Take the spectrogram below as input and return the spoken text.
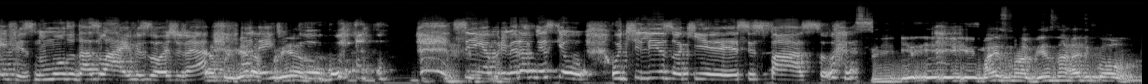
lives, no mundo das lives hoje, né? É a primeira Além de tudo. Sim, é a primeira vez que eu utilizo aqui esse espaço. Sim, e, e, mais uma vez na Rádio Com.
